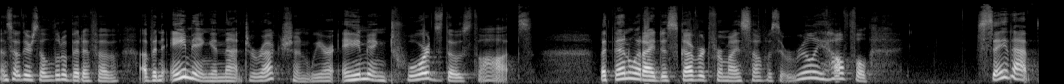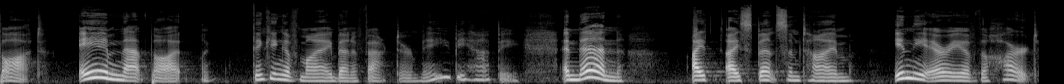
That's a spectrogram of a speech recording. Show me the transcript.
And so there's a little bit of, a, of an aiming in that direction. We are aiming towards those thoughts. But then what I discovered for myself was it really helpful. Say that thought, aim that thought, like thinking of my benefactor. May you be happy. And then I, I spent some time in the area of the heart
